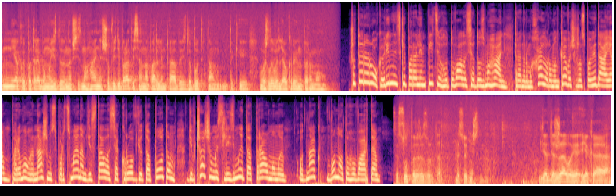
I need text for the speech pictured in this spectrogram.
ніякої потреби. Ми їздили на всі змагання, щоб відібратися на Паралімпіаду і здобути там таку важливу для України перемогу. Чотири роки рівненські паралімпійці готувалися до змагань. Тренер Михайло Романкевич розповідає, перемога нашим спортсменам дісталася кров'ю та потом, дівчачими слізьми та травмами. Однак воно того варте. Це супер результат на сьогоднішній день. Для держави, яка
